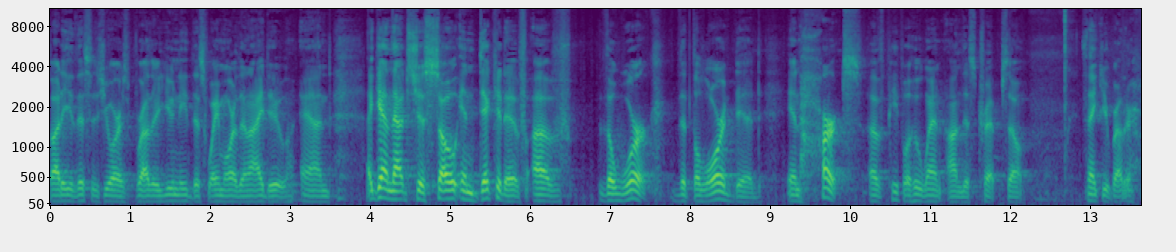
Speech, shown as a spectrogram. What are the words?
buddy, this is yours, brother. You need this way more than I do. And again, that's just so indicative of the work that the Lord did in hearts of people who went on this trip. So thank you, brother.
